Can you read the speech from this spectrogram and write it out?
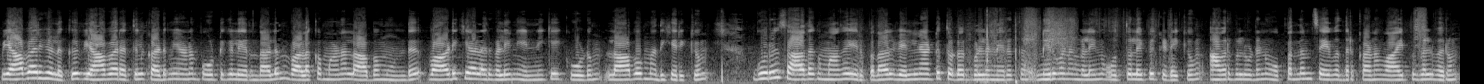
வியாபாரிகளுக்கு வியாபாரத்தில் கடுமையான போட்டிகள் இருந்தாலும் வழக்கமான லாபம் உண்டு. வாடிக்கையாளர்களின் எண்ணிக்கை கூடும் லாபம் அதிகரிக்கும். குரு சாதகமாக இருப்பதால் வெளிநாட்டு தொடர்புள்ள நிறுக்க நிறுவனங்களின் ஒத்துழைப்பு கிடைக்கும். அவர்களுடன் ஒப்பந்தம் செய்வதற்கான வாய்ப்புகள் வரும்.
